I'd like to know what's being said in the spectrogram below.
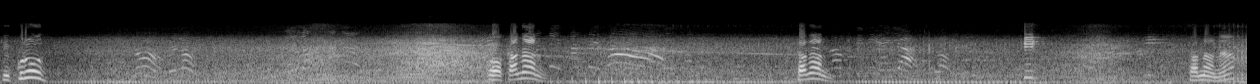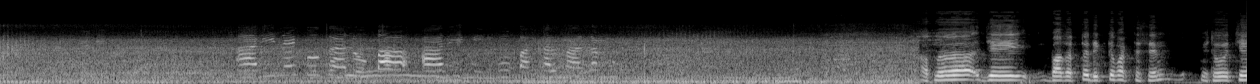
কি ক্রুজ No, Eh, Belok sini aja. Belok. কানান হ্যাঁ Hari ini aku gak lupa hari Minggu pasal malam. আপনারা যে বাজারটা দেখতে পারতেছেন এটা হচ্ছে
